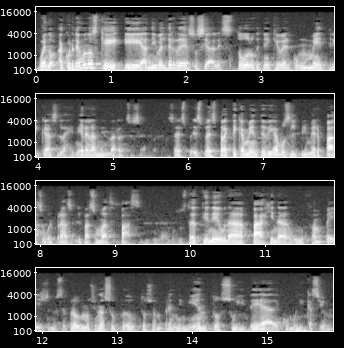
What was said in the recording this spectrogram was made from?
Bueno, acordémonos que eh, a nivel de redes sociales, todo lo que tiene que ver con métricas la genera la misma red social. O sea, es, prácticamente, digamos, el primer paso o el, paso más fácil. Digamos. Usted tiene una página, un fanpage donde usted promociona su producto, su emprendimiento, su idea de comunicación.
